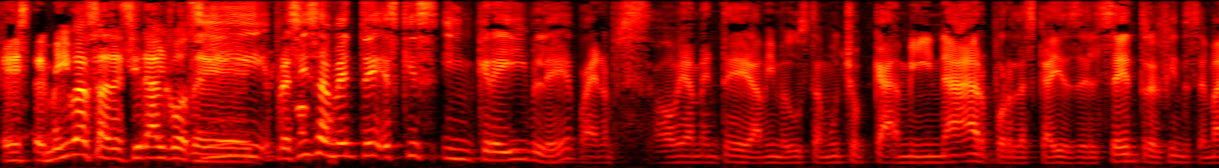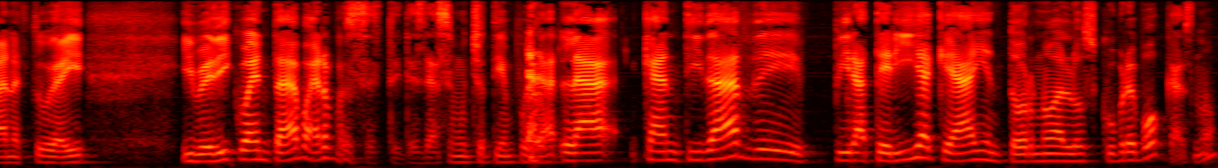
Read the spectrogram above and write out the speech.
Este, me ibas a decir algo de... Sí, precisamente es que es increíble. Bueno, pues obviamente a mí me gusta mucho caminar por las calles del centro. El fin de semana estuve ahí y me di cuenta, bueno, pues este, desde hace mucho tiempo ya, la cantidad de piratería que hay en torno a los cubrebocas, ¿no?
